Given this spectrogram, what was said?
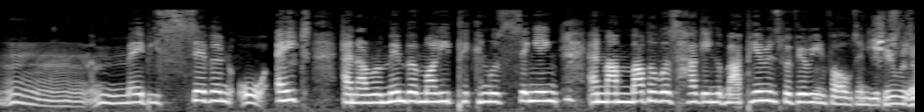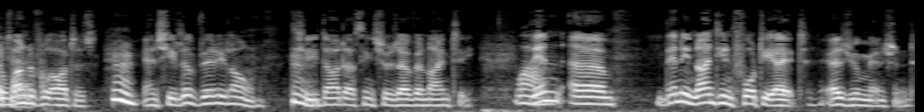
mm, maybe seven or eight. And I remember Molly Picon was singing and my mother was hugging. My parents were very involved in Yiddish She was a wonderful artist, and she lived very long. She died, I think she was over 90. Wow. Then, um, then in 1948, as you mentioned,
